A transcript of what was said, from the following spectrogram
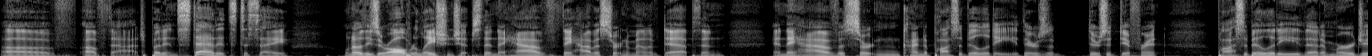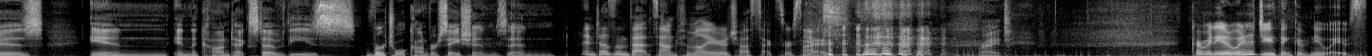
of of that but instead it's to say well no these are all relationships. Then they have they have a certain amount of depth and and they have a certain kind of possibility. There's a there's a different possibility that emerges in in the context of these virtual conversations and And doesn't that sound familiar to trust exercise? right Carmenita, what did you think of New Waves?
